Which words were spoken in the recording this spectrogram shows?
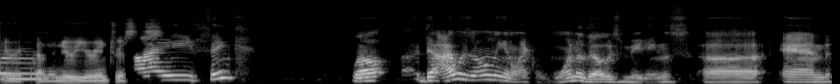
Eric Um, kind of knew your interests? I think, well, I was only in like one of those meetings, uh, and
